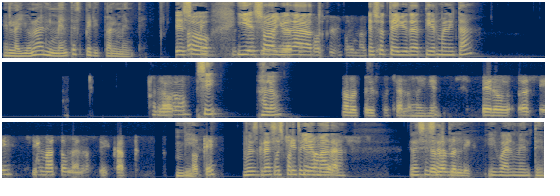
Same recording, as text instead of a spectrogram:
El ayuno alimenta espiritualmente. Eso, y eso ayuda, eso te ayuda a ti, hermanita. Hello. Sí. Hello. No lo estoy escuchando muy bien. Pero eh, sí, sí, más o menos, sí, capto. Bien. Ok. Pues gracias por tu llamada. gracias. Gracias a los ti. bendiga. Igualmente.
